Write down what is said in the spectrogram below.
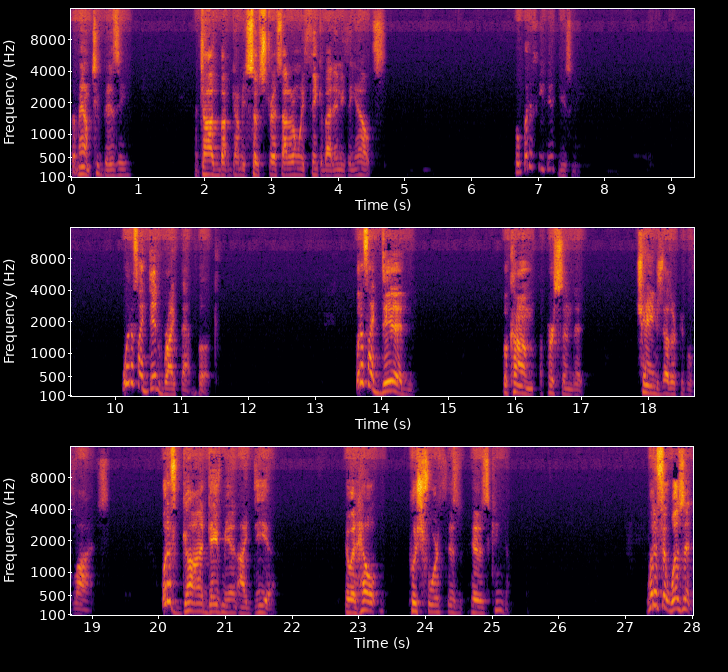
But man, I'm too busy. Job got me so stressed out, I don't want to think about anything else. But what if He did use me? What if I did write that book? What if I did become a person that changed other people's lives? What if God gave me an idea that would help push forth his, his kingdom? What if it wasn't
